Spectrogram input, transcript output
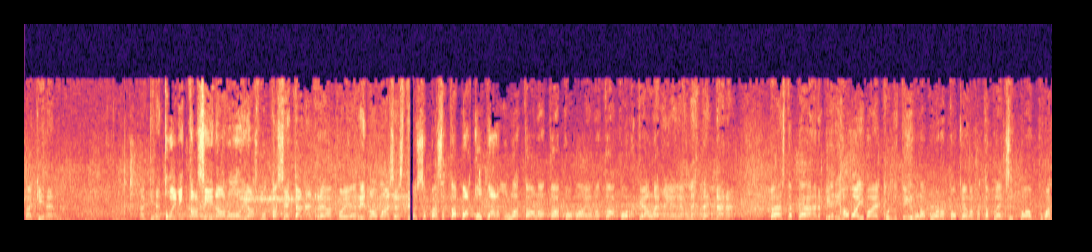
Mäkinen. Mäkinen toimittaa, siinä on ohjaus, mutta Setänen reagoi erinomaisesti. Jossa päässä tapahtuu palmu lataa, lataa kovaa ja lataa korkealle ja jälleen mennään. Päästä päähän, pieni havaiva ei kun Tiivolan vuoro kokeilla, mutta pleksit paukkuvat.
